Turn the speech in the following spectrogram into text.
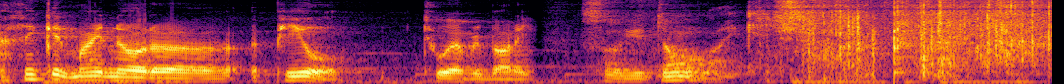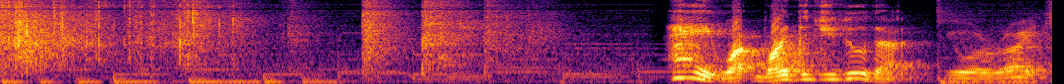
I think it might not uh, appeal to everybody. So you don't like it? Hey, wh why did you do that? You were right.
